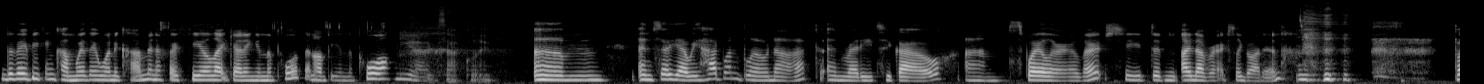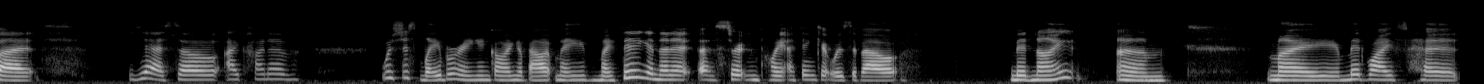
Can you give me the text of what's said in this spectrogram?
The baby can come where they want to come, and if I feel like getting in the pool, then I'll be in the pool. Yeah, exactly. Um, and so yeah, we had one blown up and ready to go. Um, spoiler alert: she didn't. I never actually got in. but yeah, so I kind of was just laboring and going about my my thing, and then at a certain point, I think it was about midnight. Um, my midwife had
